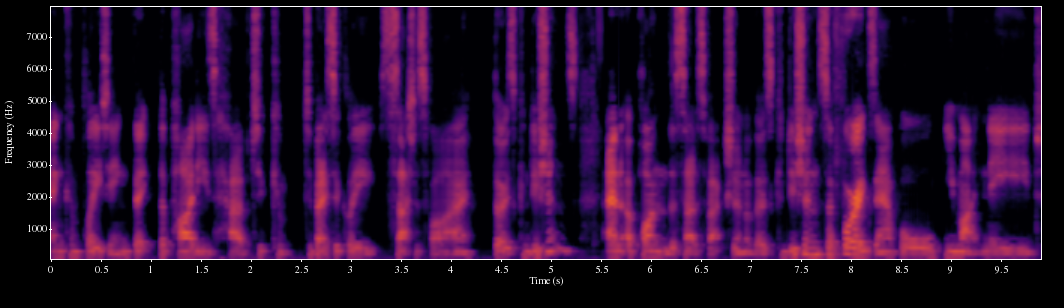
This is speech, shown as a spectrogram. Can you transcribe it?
and completing that the parties have to com- to basically satisfy those conditions and upon the satisfaction of those conditions so for example you might need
